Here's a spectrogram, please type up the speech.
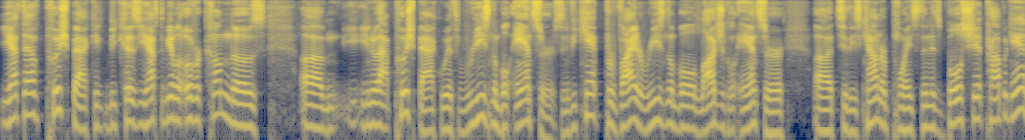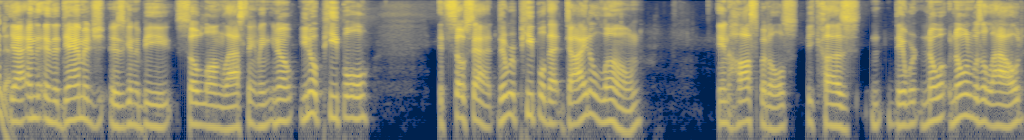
you have to have pushback because you have to be able to overcome those, um, you know, that pushback with reasonable answers. And if you can't provide a reasonable, logical answer uh, to these counterpoints, then it's bullshit propaganda. Yeah, and the, and the damage is going to be so long lasting. I mean, you know, you know, people. It's so sad. There were people that died alone in hospitals because they were no no one was allowed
